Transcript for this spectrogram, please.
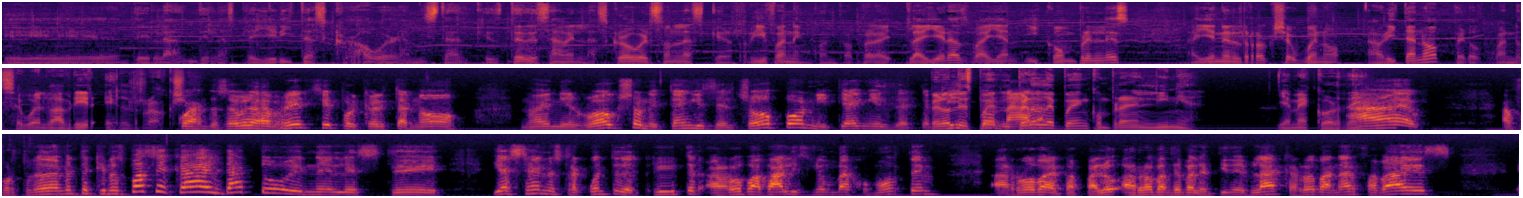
Eh, de, la, de las playeritas Crower, amistad. Que ustedes saben, las Crower son las que rifan en cuanto a playeras. Vayan y cómprenles ahí en el Rock Show. Bueno, ahorita no, pero cuando se vuelva a abrir el Rock Show. Cuando se vuelva a abrir, sí, porque ahorita no, no hay ni Rock Show, ni Tenguis del Chopo, ni Tenguis de Tepito, pero, les pueden, pero le pueden comprar en línea. Ya me acordé. Ah, afortunadamente, que nos pase acá el dato en el este ya sea en nuestra cuenta de Twitter, arroba valis-mortem, arroba el papalo, arroba de Valentín Black, arroba Narfa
